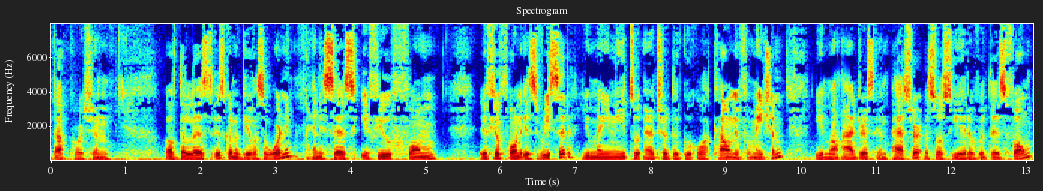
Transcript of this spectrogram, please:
that portion of the list, it's going to give us a warning. And it says if you phone if your phone is reset, you may need to enter the Google account information, email address, and password associated with this phone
